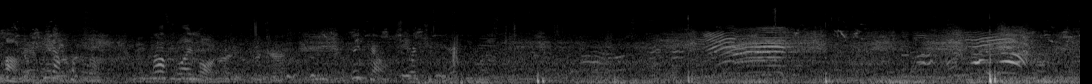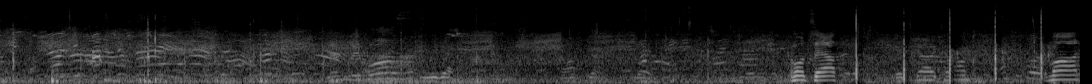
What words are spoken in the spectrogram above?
Get up the pump. Get up the pump. Halfway line. Nico, stretch it. Come on, South. Let's go, come on. Come on.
